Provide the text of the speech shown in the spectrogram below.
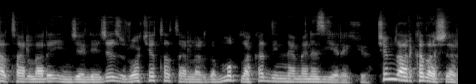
atarları inceleyeceğiz. Roket atarları da mutlaka dinlemeniz gerekiyor. Şimdi arkadaşlar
